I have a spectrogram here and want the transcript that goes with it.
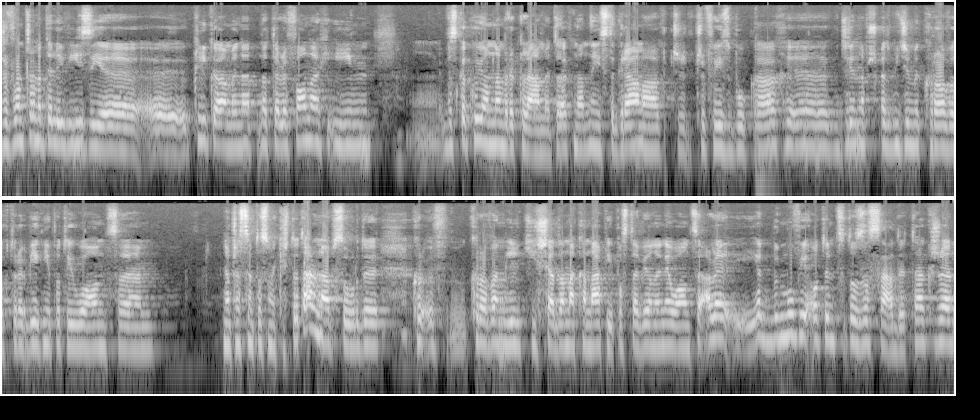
że włączamy telewizję, e, klikamy na, na telefonach i mm, wyskakują nam reklamy, tak, na, na Instagramach czy, czy Facebookach, e, gdzie na przykład widzimy krowę, która biegnie po tej łące, no czasem to są jakieś totalne absurdy. Krowa Milki siada na kanapie postawionej na łące, ale jakby mówię o tym, co to zasady, tak, że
